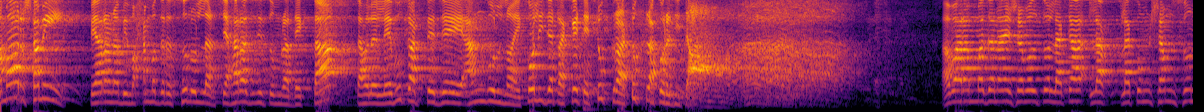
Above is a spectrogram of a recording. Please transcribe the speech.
আমার স্বামী, পেয়ারা নবী মোহাম্মদ রসুল্লাহর চেহারা যদি তোমরা দেখতা, তাহলে লেবু কাটতে যে আঙ্গুল নয়, কলিজাটা কেটে টুকরা টুকরা করে দিতা। আবার আম্মা জানা এসে বলতো লাকুম শামসুন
